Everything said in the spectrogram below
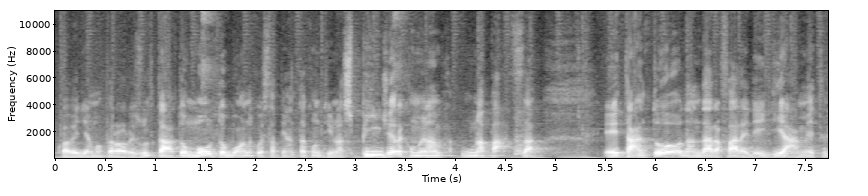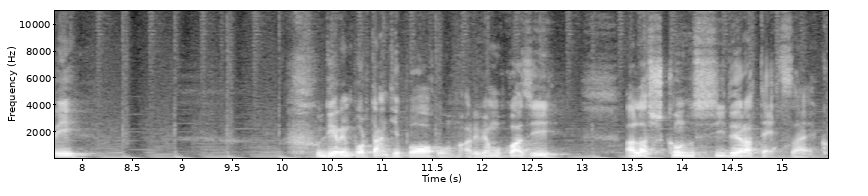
Qua vediamo però il risultato molto buono questa pianta continua a spingere come una, una pazza e tanto da andare a fare dei diametri dire importanti è poco arriviamo quasi alla sconsideratezza, ecco.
